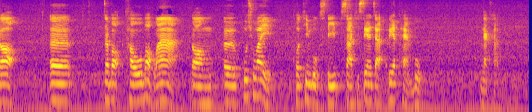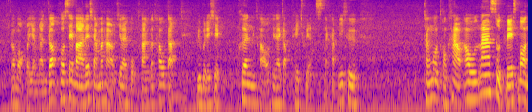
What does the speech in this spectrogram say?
ก็เออจะบอกเขาบอกว่ารองเออผู้ช่วยโค้ชทีมบุกสตีฟซาคิเซียนจะเรียกแผนบุกนะครับ ก็บอกไว้อย่างนั้น ก็โคเซบาได้แชมป์มหาวิทยาลัย 6 ครั้งก็เท่ากับบิลเบริเชกเพื่อนเขาที่ได้กับ Patriots นะครับ นี่คือทั้งหมดของข่าวเอาล่าสุดเบสบอล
